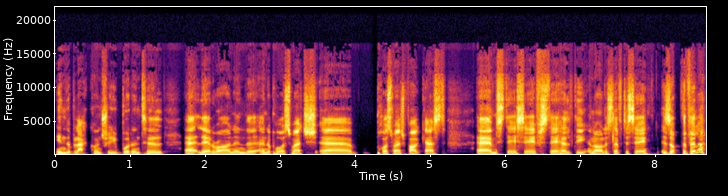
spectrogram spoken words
in the Black Country. But until uh, later on in the in the post match uh, post match podcast, um, stay safe, stay healthy, and all that's left to say is up the Villa.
